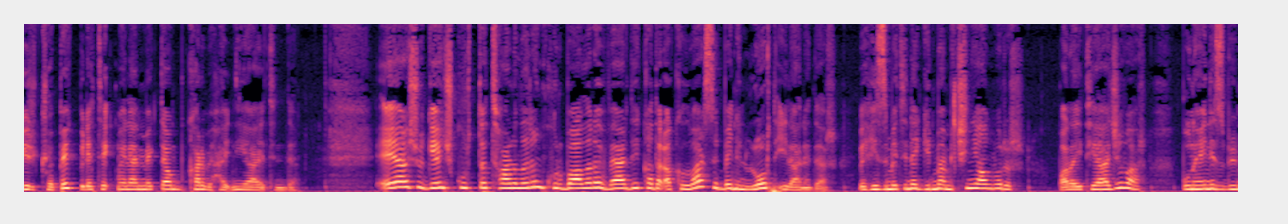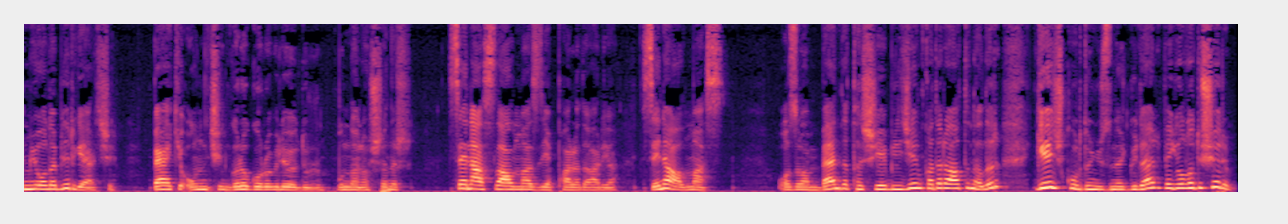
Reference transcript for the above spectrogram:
Bir köpek bile tekmelenmekten bıkar bir nihayetinde.'' Eğer şu genç kurtta tanrıların kurbağalara verdiği kadar akıl varsa beni lord ilan eder ve hizmetine girmem için yalvarır. Bana ihtiyacı var. Bunu henüz bilmiyor olabilir gerçi. Belki onun için Gregor'u bile öldürürüm. Bundan hoşlanır. Seni asla almaz diye parladı Arya. Seni almaz. O zaman ben de taşıyabileceğim kadar altın alır, genç kurdun yüzüne güler ve yola düşerim.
